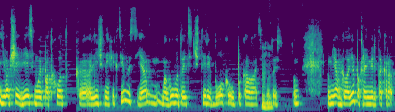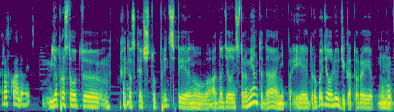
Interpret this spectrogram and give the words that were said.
И вообще весь мой подход к личной эффективности я могу вот эти четыре блока упаковать. Mm-hmm. Ну, то есть он, у меня в голове, по крайней мере, так раскладывается. Я просто вот э, хотел сказать, что, в принципе, ну, одно дело инструменты, да, и другое дело люди, которые, ну, uh-huh.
